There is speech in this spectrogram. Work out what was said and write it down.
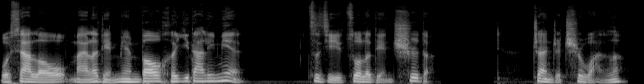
我下楼买了点面包和意大利面，自己做了点吃的，站着吃完了。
